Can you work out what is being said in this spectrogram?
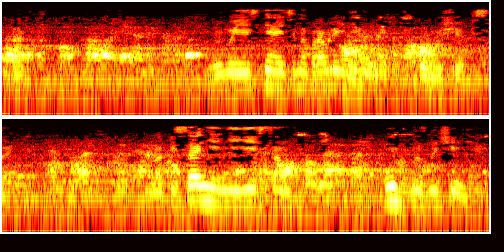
Да? Вы выясняете направление с помощью описания. Но описание не есть сам пункт назначения.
